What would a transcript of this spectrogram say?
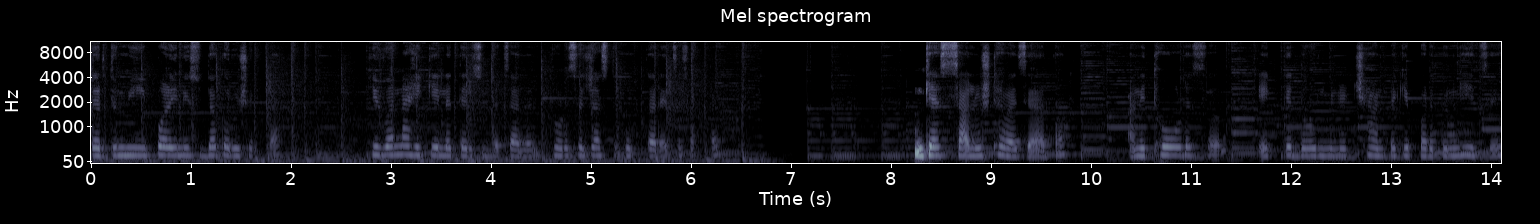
तर तुम्ही पळीनेसुद्धा करू शकता. किंवा नाही केलं तरीसुद्धा चालेल. थोडंसं जास्त कुक करायचं फक्त. गॅस चालूच ठेवायचा आहे आता. आणि थोडंसं एक ते दोन मिनिट छानपैकी परतून घ्यायचं आहे.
